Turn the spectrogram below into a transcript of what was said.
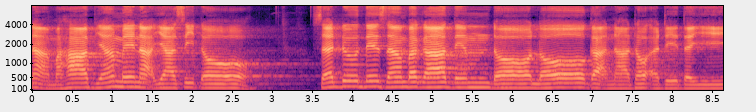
နမဟာဗျံမေနယာစိတော သတုသစ္ဆံပကာသင်္တောလောကနာထောအတေတယီ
